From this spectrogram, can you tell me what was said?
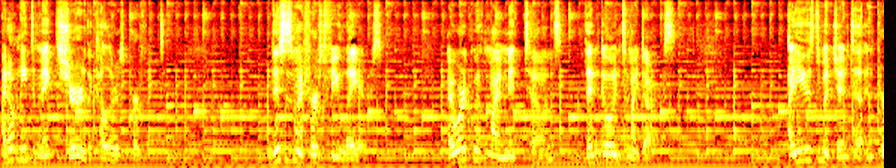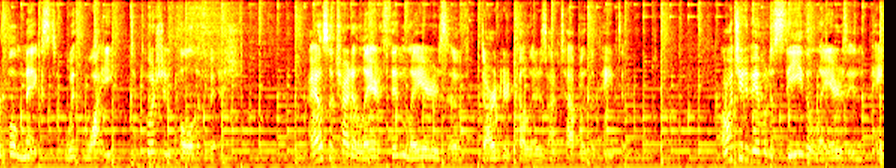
I don't need to make sure the color is perfect. This is my first few layers. I work with my midtones, then go into my darks. I used magenta and purple mixed with white to push and pull the fish. I also try to layer thin layers of darker colors on top of the painting. I want you to be able to see the layers in the paint.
